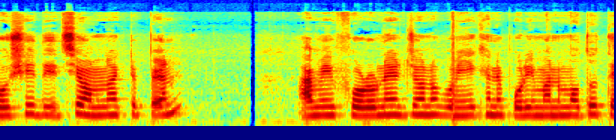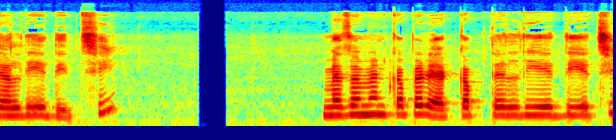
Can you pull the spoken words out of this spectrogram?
বসিয়ে দিচ্ছি অন্য একটা প্যান। আমি ফোড়নের জন্য আমি এখানে পরিমাণ মতো তেল দিয়ে দিচ্ছি। মেজারমেন্ট কাপের এক কাপ তেল দিয়ে দিয়েছি।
